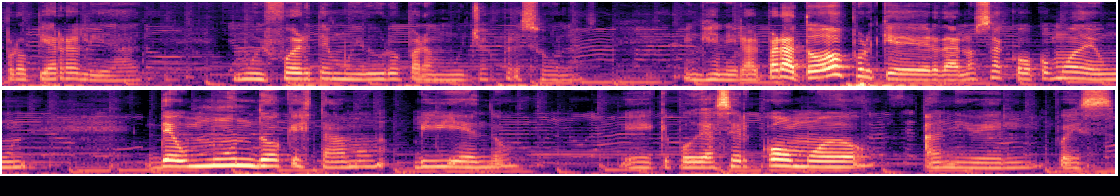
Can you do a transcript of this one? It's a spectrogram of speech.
propia realidad, muy fuerte, muy duro para muchas personas, en general para todos, porque de verdad nos sacó como de un, de un mundo que estábamos viviendo, eh, que podía ser cómodo a nivel, pues,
